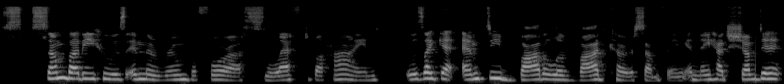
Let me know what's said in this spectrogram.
somebody who was in the room before us left behind. It was like an empty bottle of vodka or something, and they had shoved it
